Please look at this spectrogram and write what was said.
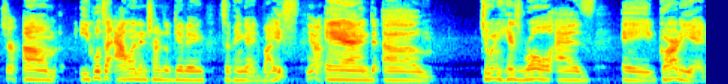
sure. um, equal to Alan in terms of giving Topanga advice Yeah. and um, doing his role as a guardian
